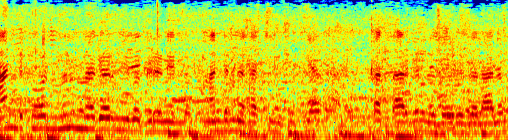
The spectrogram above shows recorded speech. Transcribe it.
አንድ ከሆን ምንም ነገር የሚበግረን የለም። አንድነታችን ኢትዮጵያ ቀጥ አድርገን ለዛ ወደ ዘላለም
